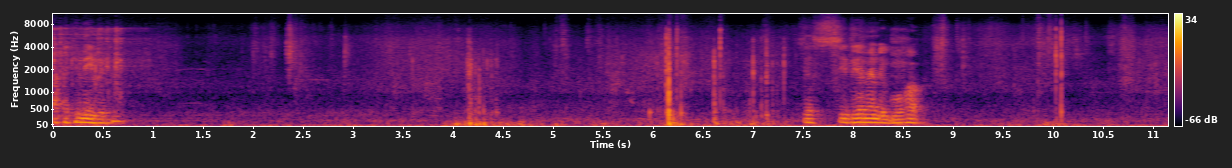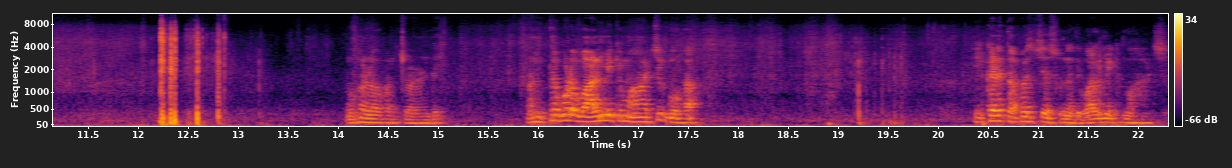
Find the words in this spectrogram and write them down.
అట్ట కిందికి పెట్టు. ఎస్ ఇదేనండి గుహ. గుహ లోపల చూడండి. అంతా కూడా వాల్మీకి మహర్షి గుహ. ఇక్కడే తపస్సు చేసుకున్నది వాల్మీకి మహర్షి.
